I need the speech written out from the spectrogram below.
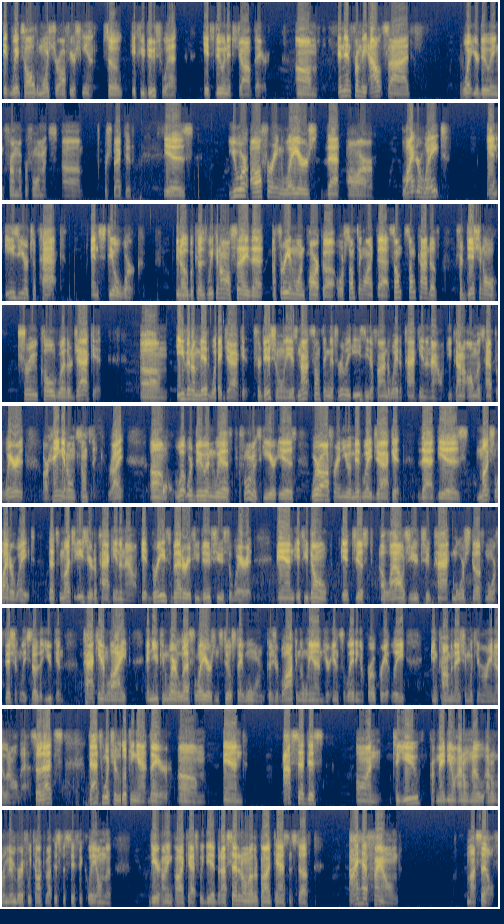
it wicks all the moisture off your skin. So if you do sweat, it's doing its job there. Um, and then from the outside, what you're doing from a performance um, perspective is you're offering layers that are lighter weight and easier to pack and still work. You know, because we can all say that a three in one parka or something like that, some some kind of traditional true cold weather jacket, um, even a midway jacket, traditionally is not something that's really easy to find a way to pack in and out. You kind of almost have to wear it or hang it on something, right? Um, what we're doing with performance gear is we're offering you a midweight jacket that is much lighter weight, that's much easier to pack in and out. It breathes better if you do choose to wear it, and if you don't, it just allows you to pack more stuff more efficiently so that you can pack in light and you can wear less layers and still stay warm because you're blocking the wind, you're insulating appropriately in combination with your merino and all that. So that's that's what you're looking at there. Um, and I've said this on to you, maybe on, I don't know, I don't remember if we talked about this specifically on the deer hunting podcast we did, but I've said it on other podcasts and stuff. I have found myself,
